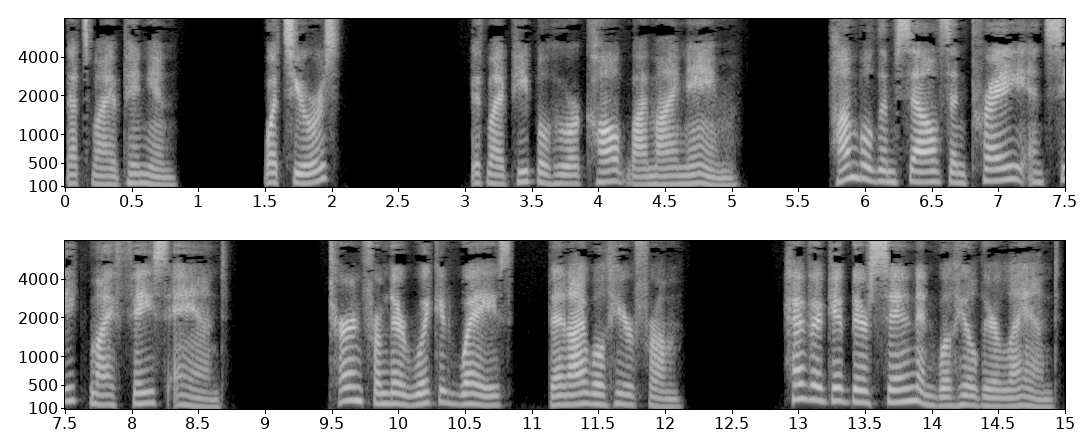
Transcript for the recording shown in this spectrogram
That's my opinion. What's yours? If my people who are called by my name humble themselves and pray and seek my face and turn from their wicked ways, then I will hear from heaven, forgive their sin and will heal their land.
